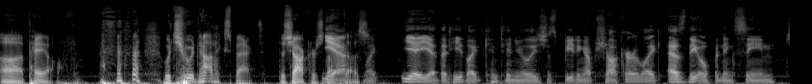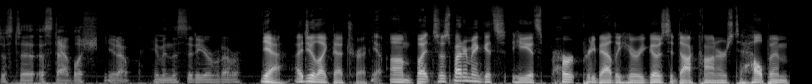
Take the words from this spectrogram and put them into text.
uh, payoff, which you would not expect. The Shocker stuff yeah, does. like yeah, yeah, that he like continually is just beating up Shocker like as the opening scene just to establish you know him in the city or whatever. Yeah, I do like that trick. Yeah. Um, but so Spider-Man gets he gets hurt pretty badly here. He goes to Doc Connors to help him.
